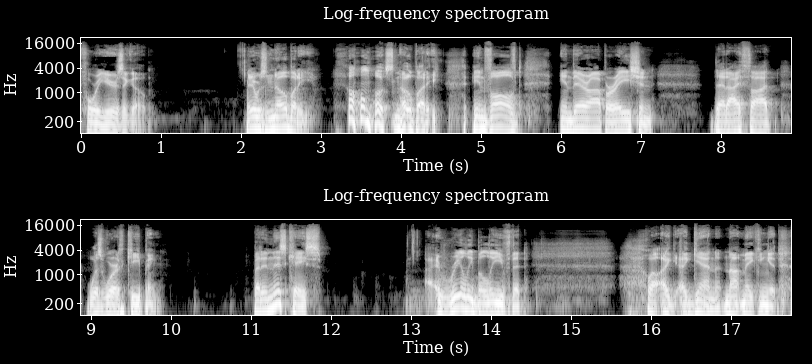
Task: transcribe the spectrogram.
four years ago. There was nobody, almost nobody involved in their operation that I thought was worth keeping. But in this case, I really believe that, well, again, not making it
